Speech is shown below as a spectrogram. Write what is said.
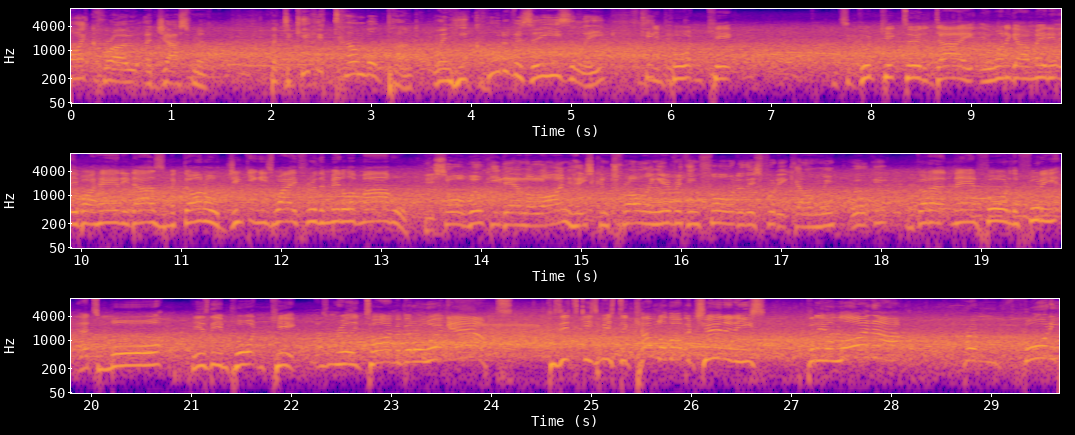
micro adjustment, but to kick a tumble punt when he could have as easily kicked... An important kick. It's a good kick too today. You want to go immediately by hand, he does. McDonald jinking his way through the middle of Marvel. You saw Wilkie down the line. He's controlling everything forward of this footy, Callum Wilkie. We've got a man forward of the footy. That's Moore. Here's the important kick. Doesn't really time it, but it'll work out. Koschitzke's missed a couple of opportunities, but he'll line up from 46.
